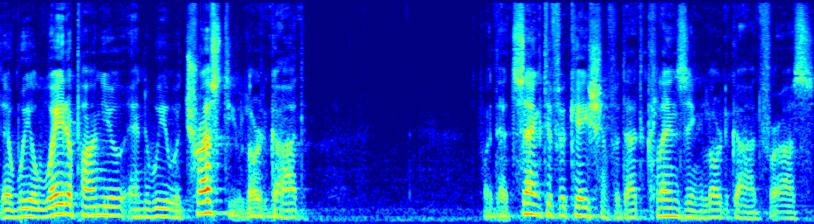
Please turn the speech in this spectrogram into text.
that we will wait upon you, and we will trust you, Lord God, for that sanctification, for that cleansing, Lord God, for us,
